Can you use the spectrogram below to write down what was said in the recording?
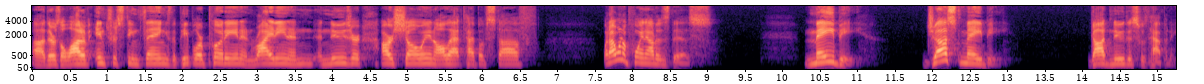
uh, there's a lot of interesting things that people are putting and writing and, and news are, are showing, all that type of stuff. What I want to point out is this maybe, just maybe, God knew this was happening.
